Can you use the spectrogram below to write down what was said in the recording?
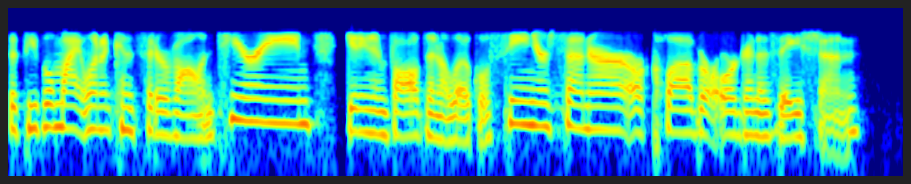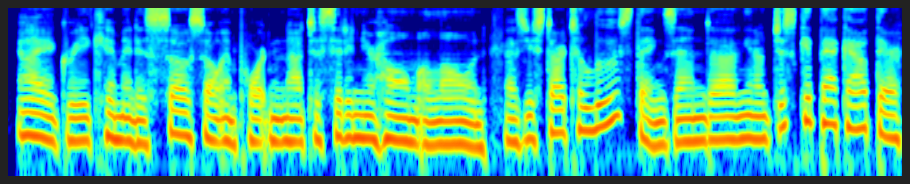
So people might want to consider volunteering, getting involved in a local senior center or club or organization. I agree, Kim. It is so, so important not to sit in your home alone as you start to lose things and, uh, you know, just get back out there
